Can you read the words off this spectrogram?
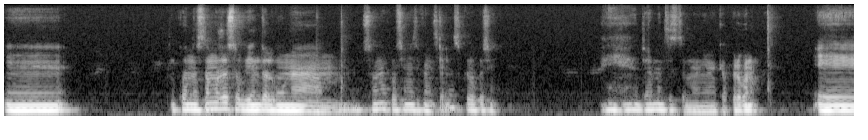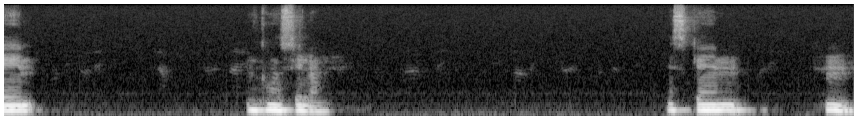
Eh, cuando estamos resolviendo alguna... ¿Son ecuaciones diferenciales? Creo que sí. Eh, realmente es termodinámica, pero bueno. Eh, ¿Cómo decirlo? Es que... hmm.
